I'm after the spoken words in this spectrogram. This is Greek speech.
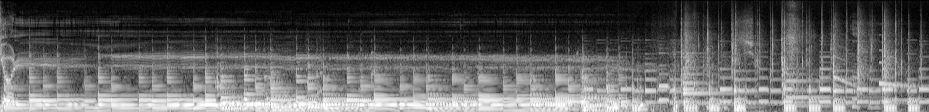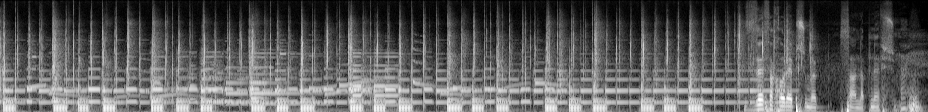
viol Δεν θα χορέψουμε, θα αναπνεύσουμε.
